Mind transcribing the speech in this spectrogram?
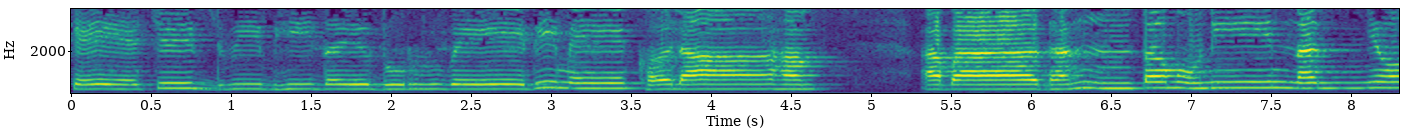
केचिद्विभिदे दुर्वेदिमेखलाः अबाधन्तमुनीनन्यो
